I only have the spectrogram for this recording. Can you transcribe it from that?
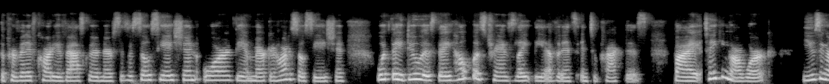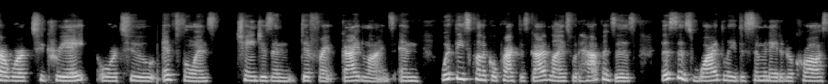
the Preventive Cardiovascular Nurses Association or the American Heart Association, what they do is they help us translate the evidence into practice by taking our work using our work to create or to influence changes in different guidelines. And with these clinical practice guidelines, what happens is this is widely disseminated across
